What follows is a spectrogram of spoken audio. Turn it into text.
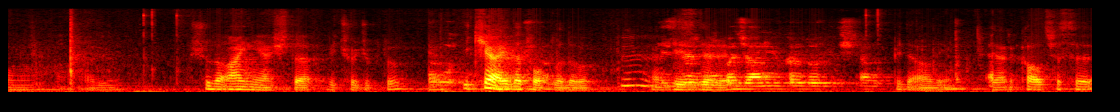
onu. Şu da aynı yaşta bir çocuktu. İki ayda topladı bu. Yani Dizlerini, dizleri. bacağını yukarı doğru gidişini Bir de alayım. Yani kalçası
